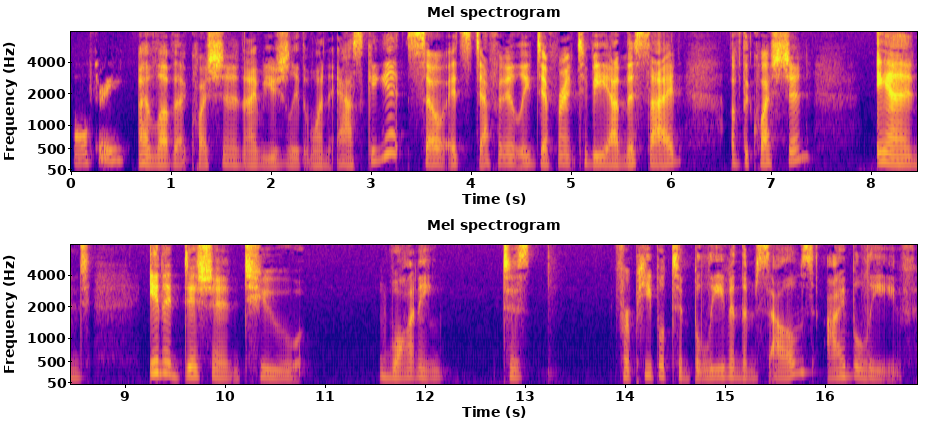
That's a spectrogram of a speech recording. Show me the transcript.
All three? I love that question, and I'm usually the one asking it. So it's definitely different to be on this side of the question. And in addition to wanting to for people to believe in themselves, I believe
